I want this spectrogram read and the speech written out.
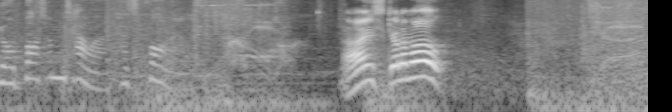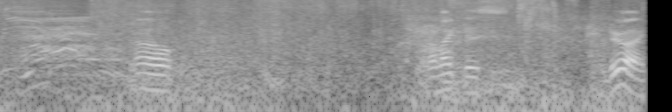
Your bottom tower has fallen. Nice, kill them all. No. I don't like this. Or do I?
